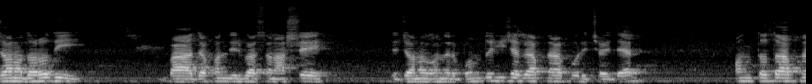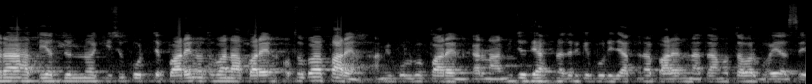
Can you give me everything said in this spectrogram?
জনদরদি বা যখন নির্বাচন আসে, যে জনগণের বন্ধু হিসাবে আপনারা পরিচয় দেন। অন্তত আপনারা হাতিয়ার জন্য কিছু করতে পারেন অথবা না পারেন, অথবা পারেন, আমি বলব পারেন, কারণ আমি যদি আপনাদেরকে বলি যে আপনারা পারেন না, তা আমার তো আবার ভয় আছে।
